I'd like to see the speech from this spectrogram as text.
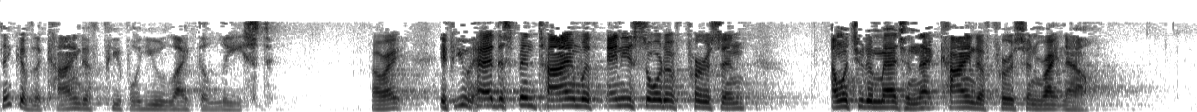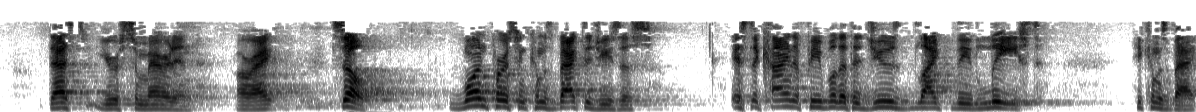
Think of the kind of people you like the least. Alright? If you had to spend time with any sort of person, I want you to imagine that kind of person right now. That's your Samaritan. Alright? So, one person comes back to Jesus. It's the kind of people that the Jews like the least. He comes back.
